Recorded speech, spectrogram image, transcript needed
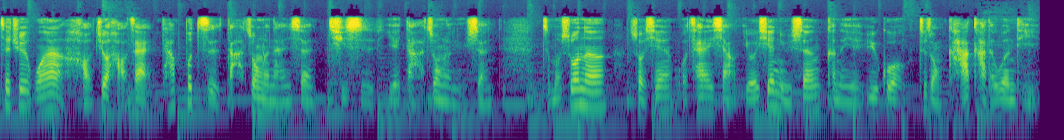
这句文案好就好在它不只打中了男生，其实也打中了女生。怎么说呢？首先，我猜想有一些女生可能也遇过这种卡卡的问题，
